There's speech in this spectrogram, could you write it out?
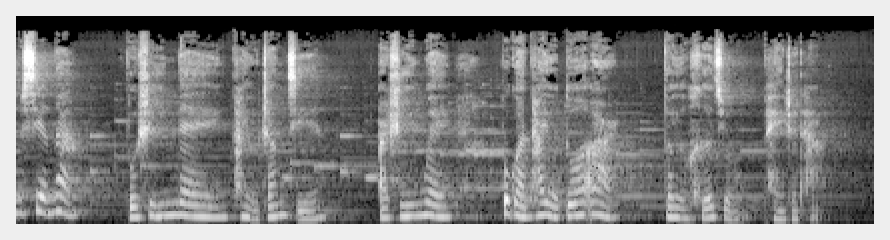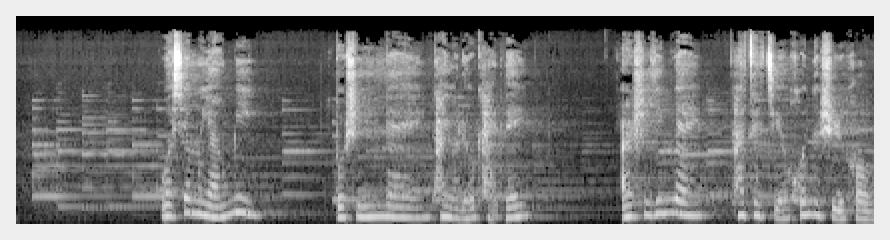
慕谢娜，不是因为她有张杰，而是因为不管她有多二，都有何炅陪着她。我羡慕杨幂，不是因为她有刘恺威，而是因为她在结婚的时候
